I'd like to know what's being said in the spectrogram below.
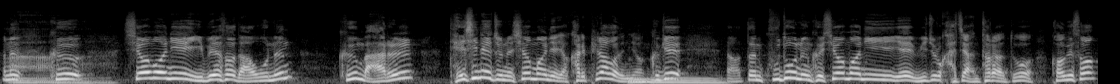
하는 아. 그 시어머니의 입에서 나오는 그 말을 대신해주는 시어머니의 역할이 필요하거든요. 음. 그게 어떤 구도는 그 시어머니의 위주로 가지 않더라도 거기서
